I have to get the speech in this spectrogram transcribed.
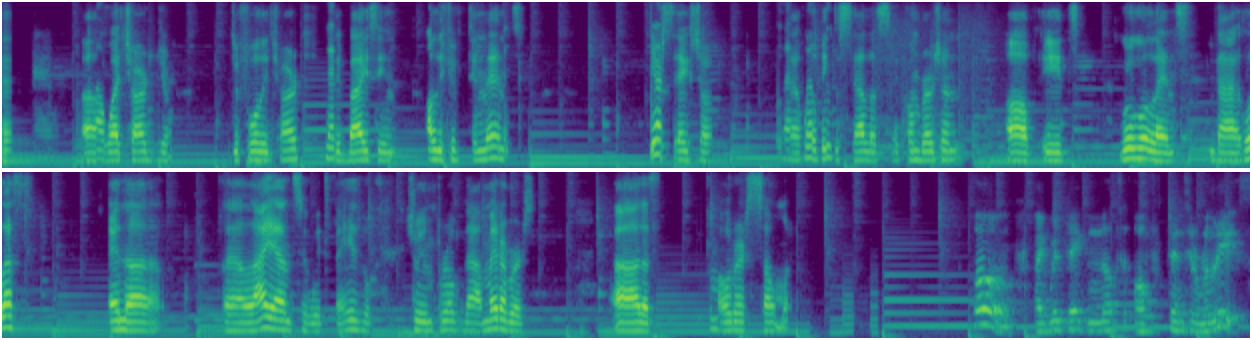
a watch charger to fully charge the device in only 15 minutes. Their section uh, will be to sell a second version of its Google Lens, the glass, and a, an alliance with Facebook to improve the metaverse. Uh, that's over someone. Oh, I will take note of Tensor release.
